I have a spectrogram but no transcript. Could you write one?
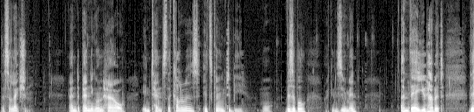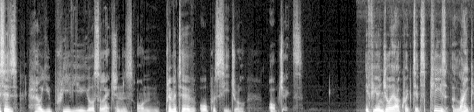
the selection. And depending on how intense the color is, it's going to be more visible. I can zoom in. And there you have it. This is how you preview your selections on primitive or procedural objects. If you enjoy our quick tips, please like,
